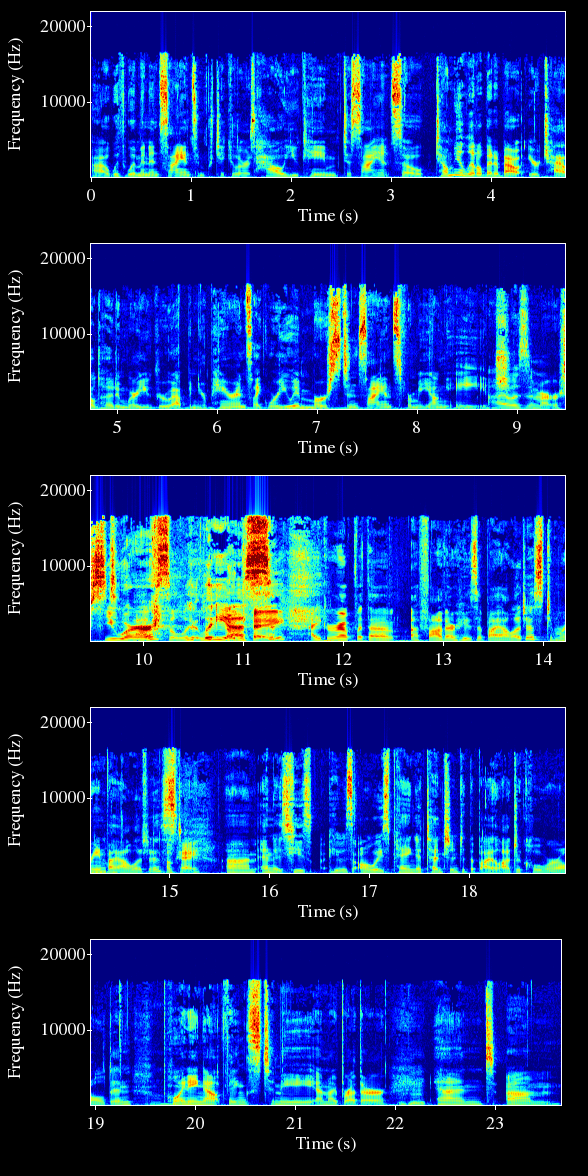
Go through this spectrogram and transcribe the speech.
uh, with women in science in particular is how you came to science. So tell me a little bit about your childhood and where you grew up and your parents. Like, were you immersed in science from a young age? I was immersed. You were? Absolutely, yes. Okay. I grew up with a, a father who's a biologist, a marine biologist. Okay. Um, and it's, he's, he was always paying attention to the biological world and Mm. pointing out things to me and my brother. Mm-hmm. And um,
